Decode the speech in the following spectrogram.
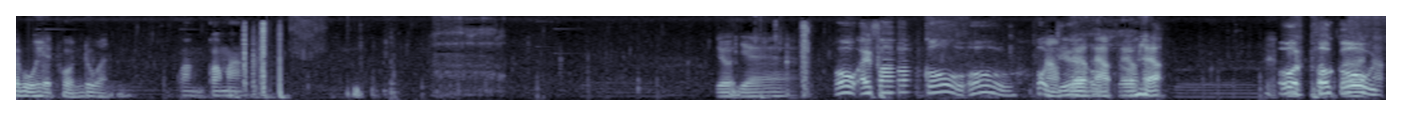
ระบุเหตุผลด่วน กว้างกว้างมาก เยอะแยะ โอ้ไอฟาโกโอ้โอ้อ้าวเดี๋ยวเริ่มแล้วเริ่มแล้ว โอ้ฟาโกเปิดแล้ว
